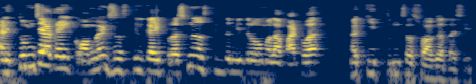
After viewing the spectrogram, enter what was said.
आणि तुमच्या काही कॉमेंट्स असतील काही प्रश्न असतील तर मित्र मला पाठवा. नक्की तुमचं स्वागत असेल.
